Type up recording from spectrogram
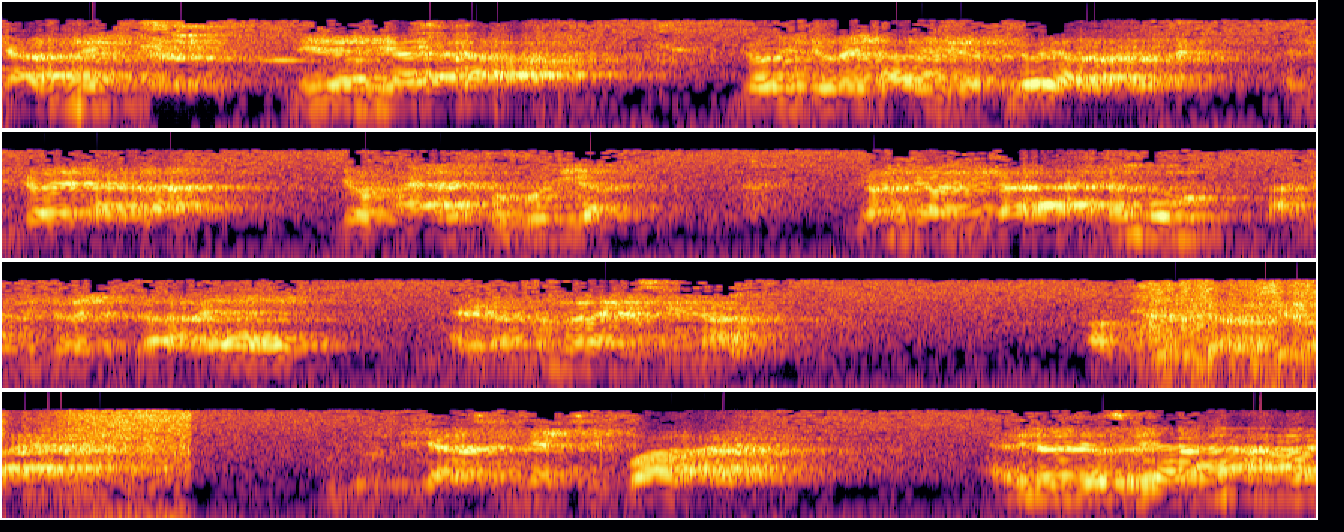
ညာလူနဲ့နေတဲ့နေရာကာလမှာပြောတယ်ပြောလိုက်တာလေးတွေပြောရပါတယ်အဲဒီပြောတဲ့အခါကလည်းပြောခံရတဲ့ပုဂ္ဂိုလ်တွေကယောနိတော်ဒီကာလနဲ့လုံးလုံးမှုဒါပြောတယ်ပြောလိုက်ပြောတာပဲအဲဒီတော့လုံးလုံးလိုက်လို့ရှိရင်တော့အကုသိုလ်တရားဖြစ်သွားတယ်ကုသိုလ်တရားဆင်းရဲဖြစ်သွားပါတယ်အဲဒီလိုပြောဆိုရတာနာမှာ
